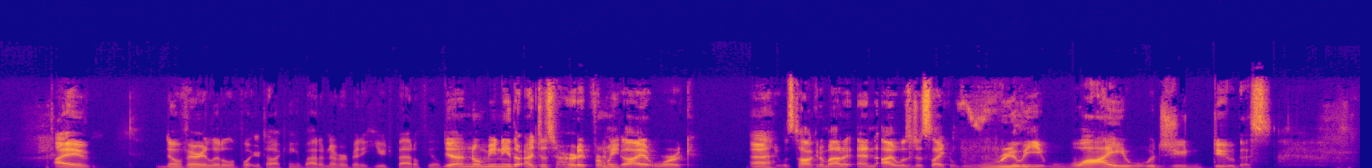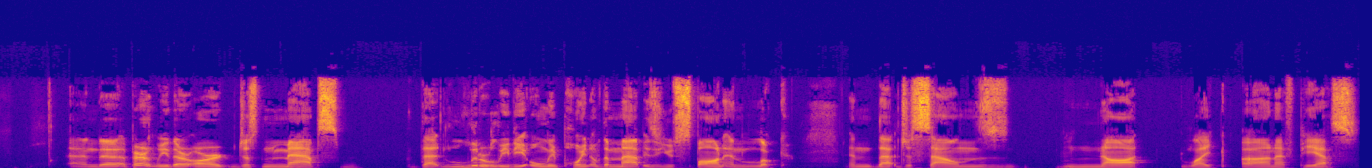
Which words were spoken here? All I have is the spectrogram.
I know very little of what you're talking about. I've never been a huge Battlefield. Yeah, no, me neither. I just heard it from I a mean- guy at work. Uh, He was talking about it, and I was just like, "Really? Why would you do this?" And uh, apparently, there are just maps that literally the only point of the map is you spawn and look, and that just sounds not like an FPS.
